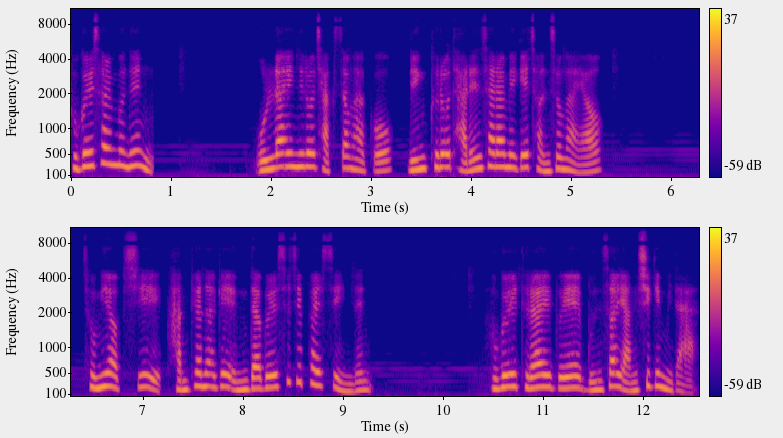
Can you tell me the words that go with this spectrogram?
구글 설문은 온라인으로 작성하고 링크로 다른 사람에게 전송하여 종이 없이 간편하게 응답을 수집할 수 있는 구글 드라이브의 문서 양식입니다.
